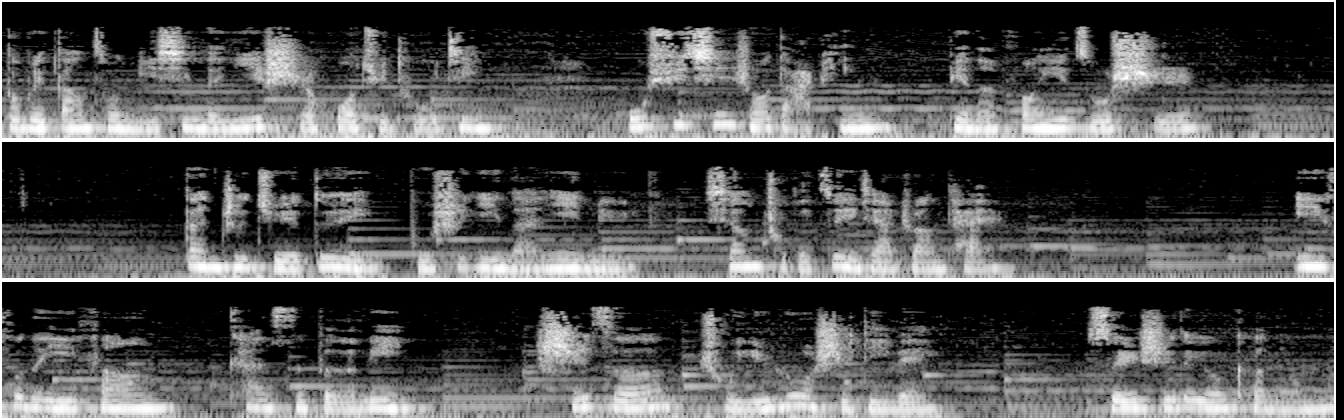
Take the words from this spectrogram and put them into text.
都被当作迷信的衣食获取途径，无需亲手打拼。便能丰衣足食，但这绝对不是一男一女相处的最佳状态。依附的一方看似得力，实则处于弱势地位，随时都有可能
